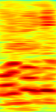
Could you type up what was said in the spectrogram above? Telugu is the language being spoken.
మరి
